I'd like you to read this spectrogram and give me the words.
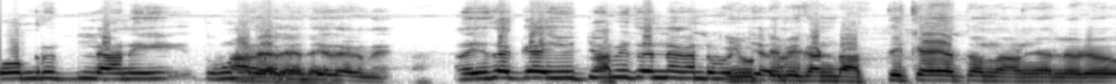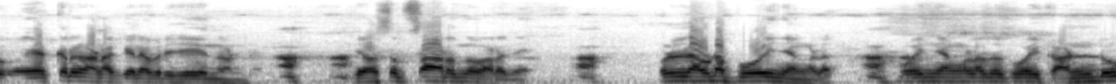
കോൺക്രീറ്റിലാണ് ഈ തൂണ്. ഇതൊക്കെ യൂട്യൂബിൽ തന്നെ കണ്ടു യൂട്യൂബിൽ കണ്ട് അത്തിക്കയത്ത് എന്ന് പറഞ്ഞാൽ ഒരു ഏക്കർ കണക്കിൽ അവർ ചെയ്യുന്നുണ്ട്. ജോസഫ് സാർ എന്ന് പറഞ്ഞ്. പുള്ളി അവിടെ പോയി ഞങ്ങൾ പോയി ഞങ്ങളത് പോയി കണ്ടു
